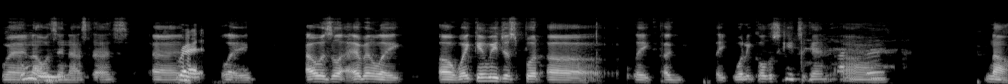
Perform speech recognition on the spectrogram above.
when I was in SS and Right. like I was li- I been like uh why can't we just put uh like a like what do you call those gates again? Um no.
